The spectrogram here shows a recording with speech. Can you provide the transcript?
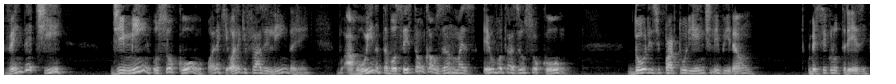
vem de ti. De mim o socorro. Olha que, olha que frase linda, gente. A ruína vocês estão causando, mas eu vou trazer o socorro. Dores de parturiente lhe virão. Versículo 13,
